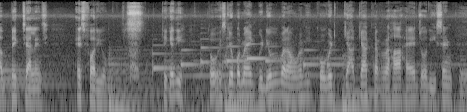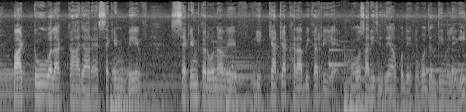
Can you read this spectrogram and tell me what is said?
a big challenge is for you ठीक है जी? तो इसके ऊपर मैं एक वीडियो भी बनाऊँगा कि कोविड क्या क्या कर रहा है, जो रीसेंट पार्ट टू वाला कहा जा रहा है second wave second corona wave ये क्या क्या खराबी कर रही है? वो सारी चीज़ें आपको देखने को जल्दी मिलेगी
